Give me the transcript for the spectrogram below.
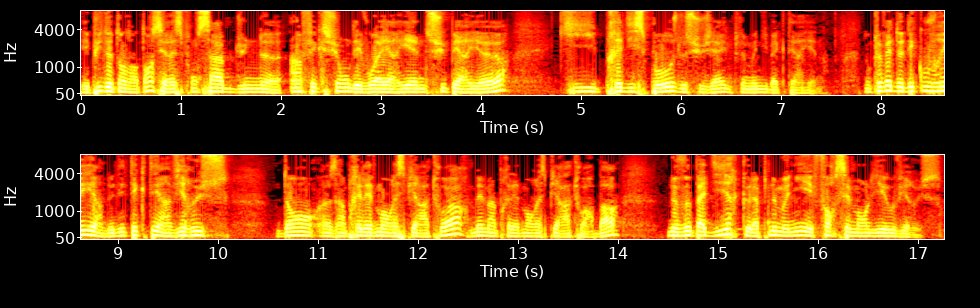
et puis de temps en temps c'est responsable d'une infection des voies aériennes supérieures qui prédispose le sujet à une pneumonie bactérienne. Donc le fait de découvrir, de détecter un virus dans un prélèvement respiratoire, même un prélèvement respiratoire bas, ne veut pas dire que la pneumonie est forcément liée au virus.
